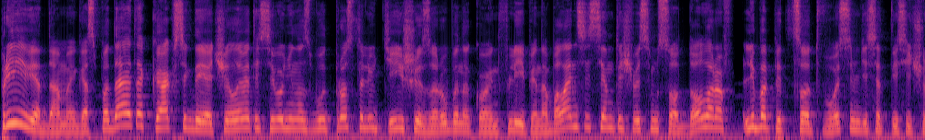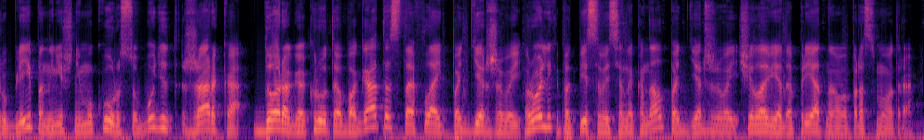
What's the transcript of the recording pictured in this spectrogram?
Привет, дамы и господа, это как всегда я Человек, и сегодня у нас будут просто лютейшие зарубы на коинфлипе. На балансе 7800 долларов, либо 580 тысяч рублей по нынешнему курсу. Будет жарко, дорого, круто, богато. Ставь лайк, поддерживай ролик и подписывайся на канал, поддерживай Человека. Приятного просмотра.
